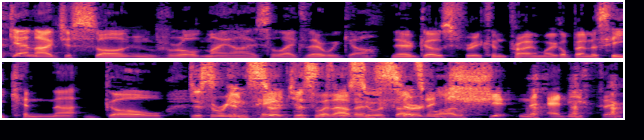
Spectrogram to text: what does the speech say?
Again, I just saw it and rolled my eyes. Like, there we go. There goes freaking Brian Michael Bendis. He cannot go Just three pages without inserting Squad. shit in anything.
